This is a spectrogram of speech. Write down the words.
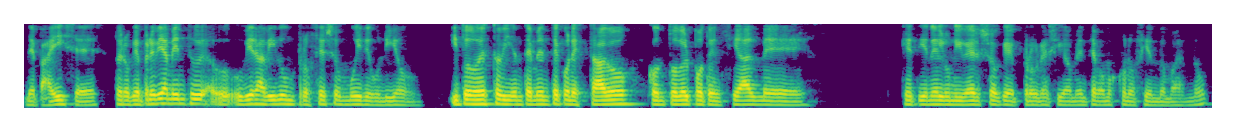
de países, pero que previamente hubiera habido un proceso muy de unión. Y todo esto, evidentemente, conectado con todo el potencial de, que tiene el universo que progresivamente vamos conociendo más, ¿no?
